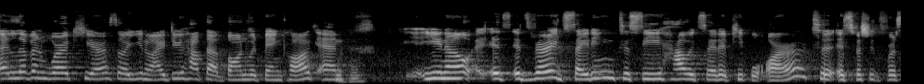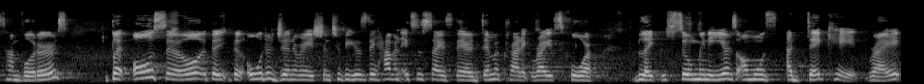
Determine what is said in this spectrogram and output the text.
I live and work here, so you know, I do have that bond with Bangkok, and mm -hmm. you know, it's it's very exciting to see how excited people are to, especially the first-time voters, but also the, the older generation too, because they haven't exercised their democratic rights for like so many years, almost a decade, right?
